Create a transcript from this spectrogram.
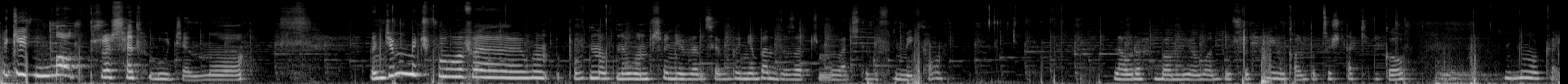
Jakiś bot przeszedł ludzie, no. Będziemy mieć połowę, ponowne łączenie, więc jakby nie będę zatrzymywać tego filmika. Laura chyba miała duży ping albo coś takiego. No okej.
